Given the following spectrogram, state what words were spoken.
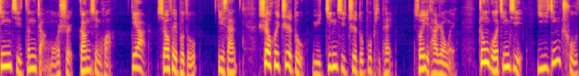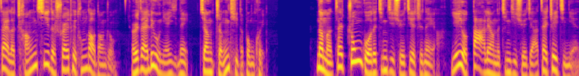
经济增长模式刚性化；第二，消费不足；第三，社会制度与经济制度不匹配。所以他认为，中国经济已经处在了长期的衰退通道当中，而在六年以内将整体的崩溃。那么，在中国的经济学界之内啊，也有大量的经济学家在这几年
